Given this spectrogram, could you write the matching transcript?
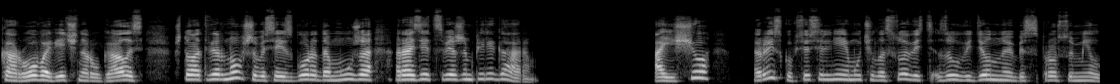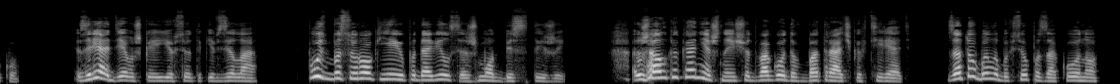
Корова вечно ругалась, что отвернувшегося из города мужа разит свежим перегаром. А еще Рыску все сильнее мучила совесть за уведенную без спросу Милку. Зря девушка ее все-таки взяла. Пусть бы сурок ею подавился, жмот бесстыжий. Жалко, конечно, еще два года в батрачках терять, зато было бы все по закону,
